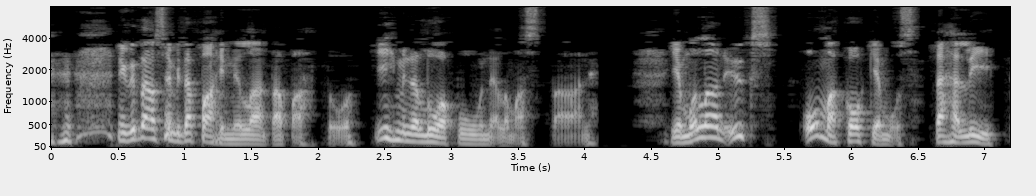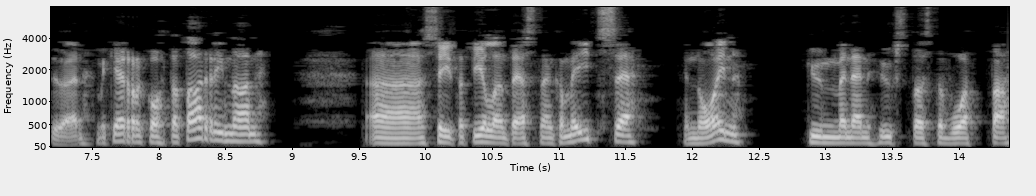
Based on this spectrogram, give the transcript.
niin kuin tämä on se, mitä pahimmillaan tapahtuu. Ihminen luopuu unelmastaan. Ja mulla on yksi oma kokemus tähän liittyen. Me kerron kohta tarinan ää, siitä tilanteesta, jonka me itse noin 10-11 vuotta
